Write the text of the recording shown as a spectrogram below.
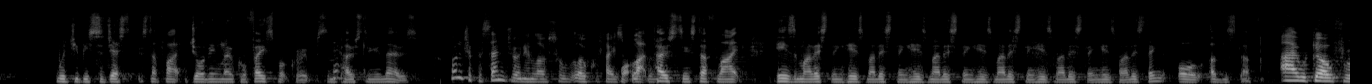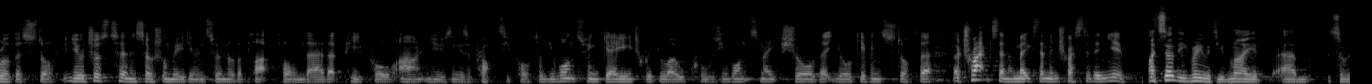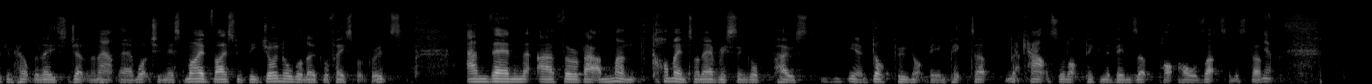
would you be suggesting stuff like joining local Facebook groups and yeah. posting in those? 100% joining local, local Facebook what, like posting stuff like, here's my listing, here's my listing, here's my listing, here's my listing, here's my listing, here's my listing, all other stuff? I would go for other stuff. You're just turning social media into another platform there that people aren't using as a property portal. You want to engage with locals. You want to make sure that you're giving stuff that attracts them and makes them interested in you. I certainly agree with you. My um, So we can help the ladies and gentlemen out there watching this, my advice would be join all the local Facebook groups and then uh, for about a month comment on every single post mm-hmm. you know dog poo not being picked up the council not picking the bins up potholes that sort of stuff yep.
